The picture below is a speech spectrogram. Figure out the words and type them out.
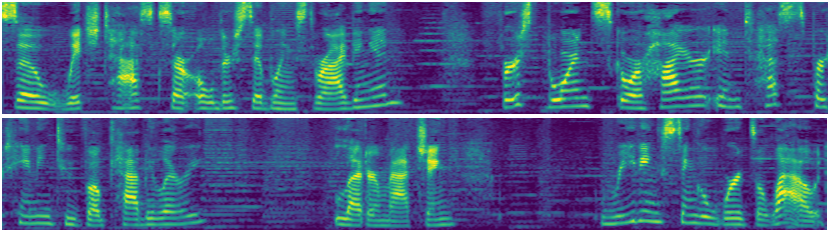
So, which tasks are older siblings thriving in? Firstborns score higher in tests pertaining to vocabulary, letter matching, reading single words aloud,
